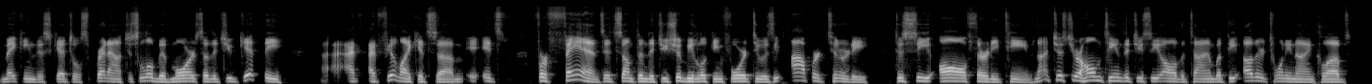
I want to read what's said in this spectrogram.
making the schedule spread out just a little bit more so that you get the I, I feel like it's um it's for fans, it's something that you should be looking forward to is the opportunity to see all 30 teams, not just your home team that you see all the time, but the other 29 clubs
